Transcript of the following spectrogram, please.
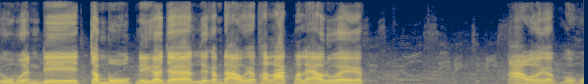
ดูเหมือนที่จมูกนี่ก็จะเลือดกำเดาจะทะลักมาแล้วด้วยครับอ้าวเลยครับ โอ้โห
